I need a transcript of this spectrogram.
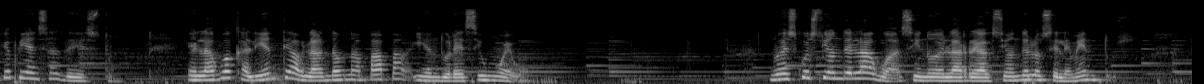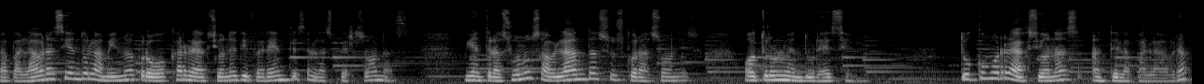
qué piensas de esto? El agua caliente ablanda una papa y endurece un huevo. No es cuestión del agua, sino de la reacción de los elementos. La palabra siendo la misma provoca reacciones diferentes en las personas. Mientras unos ablandan sus corazones, otros lo endurecen. ¿Tú cómo reaccionas ante la palabra?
